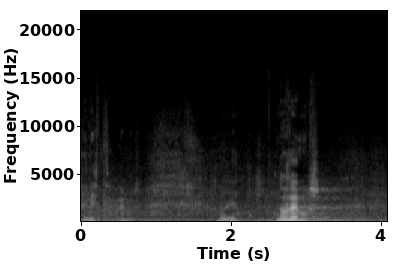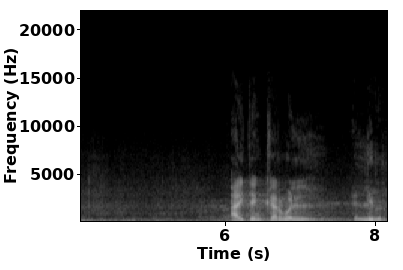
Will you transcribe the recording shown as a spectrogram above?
Sin lista. Muy bien. Nos vemos ahí te encargo el, el libro.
